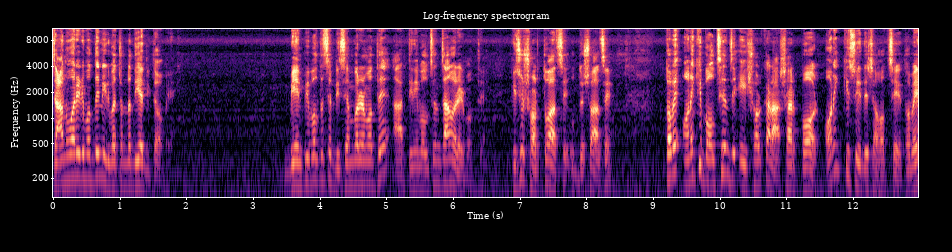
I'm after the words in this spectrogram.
জানুয়ারির মধ্যে নির্বাচনটা দিয়ে দিতে হবে। বিএনপি বলতেছে ডিসেম্বরের মধ্যে আর তিনি বলছেন জানুয়ারির মধ্যে। কিছু শর্ত আছে, উদ্দেশ্য আছে। তবে অনেকে বলছেন যে এই সরকার আসার পর অনেক কিছু এই দেশে হচ্ছে। তবে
